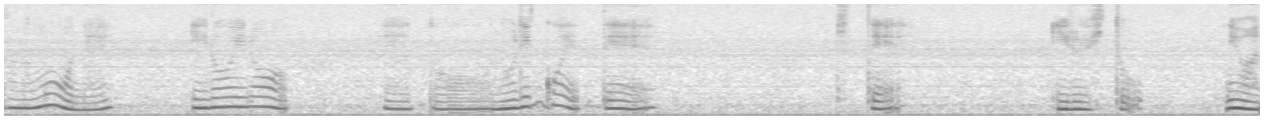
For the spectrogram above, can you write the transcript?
そのもうねいろいろえーと乗り越えてている人にはね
